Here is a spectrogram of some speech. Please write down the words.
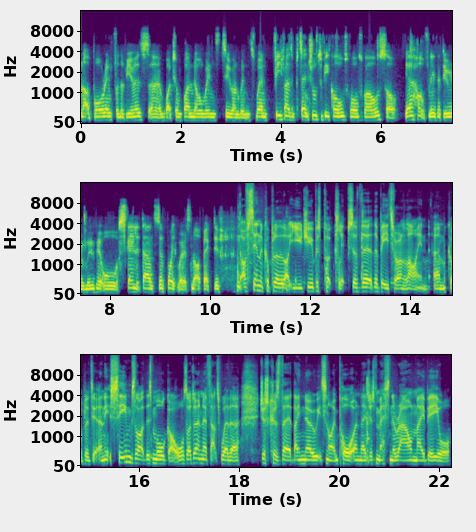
a lot boring for the viewers uh, watching 1 no wins, 2 1 wins, when FIFA has a potential to be goals, goals, goals. So, yeah, hopefully they do remove it or scale it down to the point where it's not effective. I've seen a couple of like YouTubers put clips of the, the beta online, um, a couple of, and it seems like there's more goals. I don't know if that's whether just because they they know it's not important, they're just messing around maybe or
